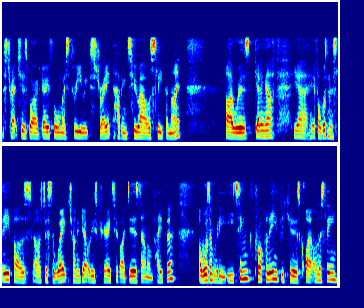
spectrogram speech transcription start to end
stretches where I'd go for almost three weeks straight, having two hours sleep a night. I was getting up. Yeah, if I wasn't asleep, I was I was just awake, trying to get all these creative ideas down on paper. I wasn't really eating properly because, quite honestly,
